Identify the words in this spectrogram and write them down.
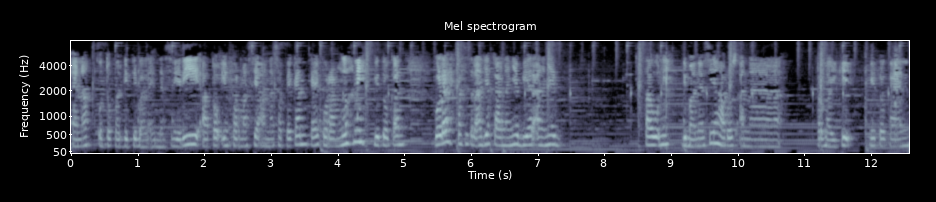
enak untuk pergi tiba Anda sendiri atau informasi yang Ana sampaikan kayak kurang ngeh nih gitu kan. Boleh kasih saran aja ke Ananya biar Ananya tahu nih di mana sih yang harus Ana perbaiki gitu kan.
